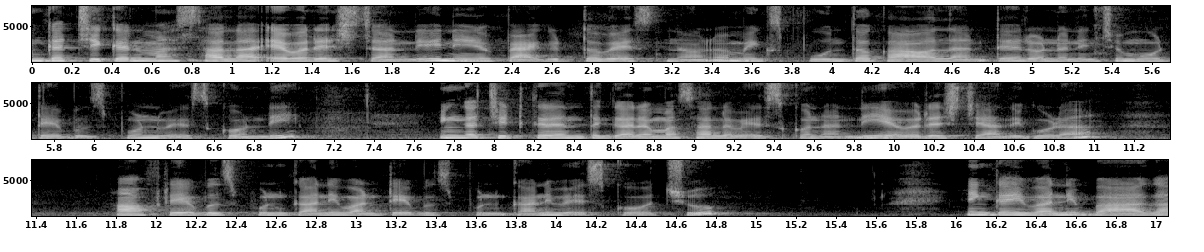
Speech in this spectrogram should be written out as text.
ఇంకా చికెన్ మసాలా ఎవరెస్ట్ అండి నేను ప్యాకెట్తో వేస్తున్నాను. మీకు స్పూన్తో కావాలంటే రెండు నుంచి మూడు టేబుల్ స్పూన్ వేసుకోండి. ఇంకా చిట్కరంత గరం మసాలా వేసుకోనండి ఎవరెస్ట్ అది కూడా. హాఫ్ టేబుల్ స్పూన్ కానీ వన్ టేబుల్ స్పూన్ కానీ వేసుకోవచ్చు. ఇంకా ఇవన్నీ బాగా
